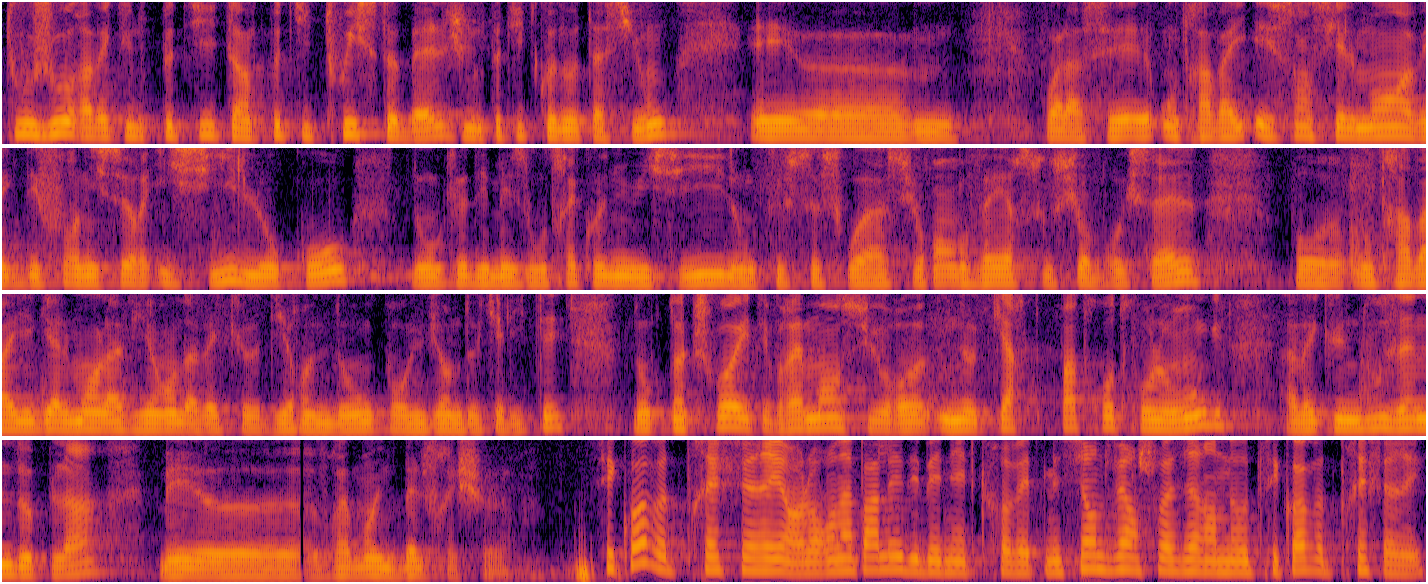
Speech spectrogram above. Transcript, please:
Toujours avec une petite, un petit twist belge, une petite connotation. Et voilà, on travaille essentiellement avec des fournisseurs ici, locaux, donc des maisons très connues ici, donc que ce soit sur Anvers ou sur Bruxelles. on travaille également la viande avec euh, Direndong pour une viande de qualité. Donc notre choix était vraiment sur euh, une carte pas trop trop longue, avec une douzaine de plats, mais vraiment une belle fraîcheur. C'est quoi votre préféré? Alors, on a parlé des beignets de crevettes, mais si on devait en choisir un autre, c'est quoi votre préféré?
